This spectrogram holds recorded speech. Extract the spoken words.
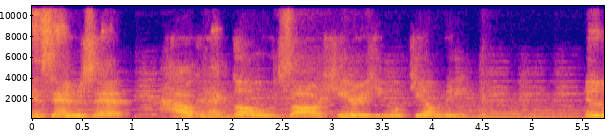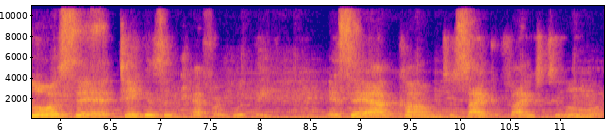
And Samuel said, how can I go? Saul hear it, he will kill me. And the Lord said, take us an effort with thee and say, I've come to sacrifice to the Lord.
